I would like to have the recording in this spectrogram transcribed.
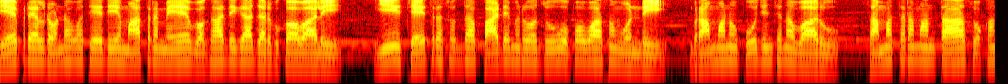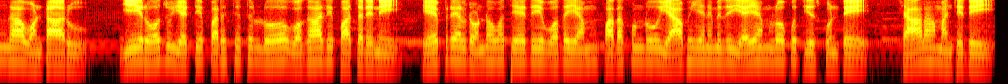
ఏప్రిల్ రెండవ తేదీ మాత్రమే ఉగాదిగా జరుపుకోవాలి. ఈ చైత్రశుద్ధ పాడ్యమి రోజు ఉపవాసం ఉండి బ్రహ్మను పూజించిన వారు సంవత్సరమంతా సుఖంగా ఉంటారు. ఈ రోజు ఎట్టి పరిస్థితుల్లో ఉగాది పచ్చడిని ఏప్రిల్ రెండవ తేదీ ఉదయం పదకొండు యాభై ఎనిమిది ఏఎంలోపు తీసుకుంటే చాలా మంచిది.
